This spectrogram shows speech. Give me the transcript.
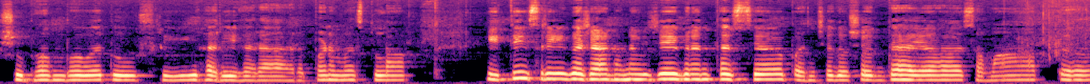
शुभम भवतु श्री हरिहरार्पणमस्तु. इति श्री गजानन विजय ग्रंथस्य पञ्चदशोऽध्यायः समाप्तः.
